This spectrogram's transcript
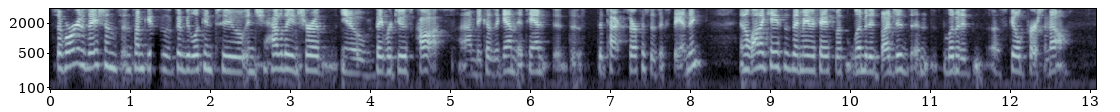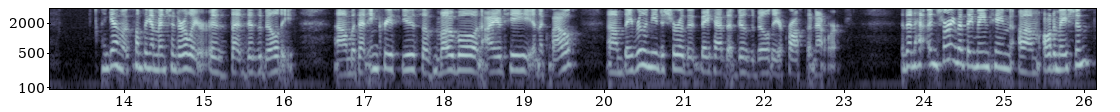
So for organizations, in some cases, it's going to be looking to ins- how do they ensure you know they reduce costs um, because again the, tan- the, the attack surface is expanding. In a lot of cases, they may be faced with limited budgets and limited uh, skilled personnel again, that's something I mentioned earlier is that visibility. Um, with that increased use of mobile and IoT in the cloud, um, they really need to ensure that they have that visibility across their network. And then ha- ensuring that they maintain um, automation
